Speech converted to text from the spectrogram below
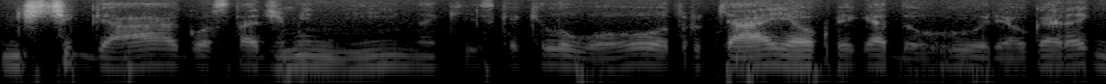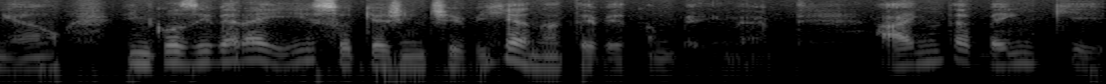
instigar, gostar de menina, que isso, que aquilo outro, que ai é o pegador, é o garanhão. Inclusive era isso que a gente via na TV também. Ainda bem que,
